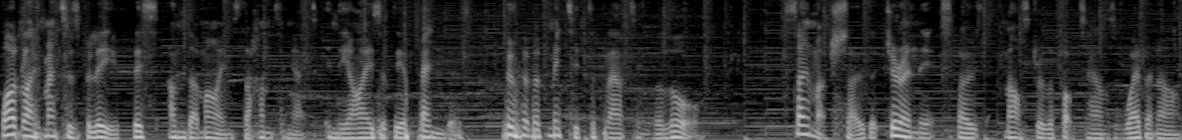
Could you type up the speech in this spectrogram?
Wildlife Matters believe this undermines the Hunting Act in the eyes of the offenders who have admitted to flouting the law. So much so that during the exposed Master of the Foxhounds webinar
